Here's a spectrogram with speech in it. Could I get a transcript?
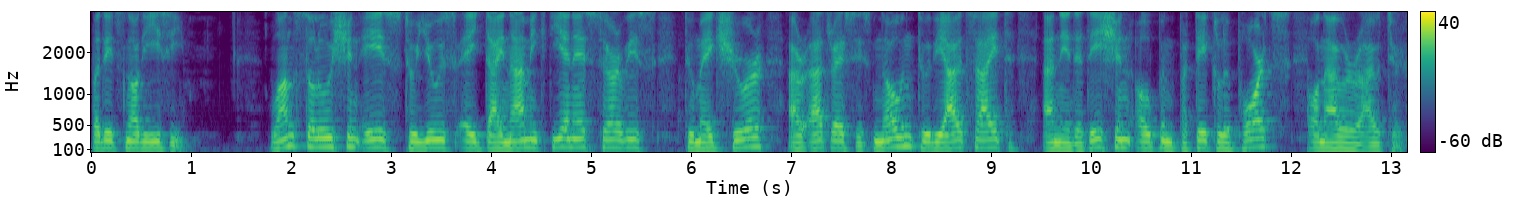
but it's not easy. One solution is to use a dynamic DNS service to make sure our address is known to the outside and in addition open particular ports on our router.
